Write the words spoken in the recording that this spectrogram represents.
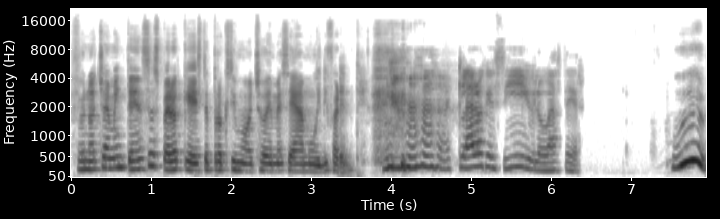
Fue un 8M intenso, espero que este próximo 8M sea muy diferente. claro que sí, lo va a ser. Uh,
